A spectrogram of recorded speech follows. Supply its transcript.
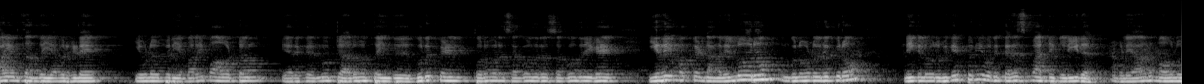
ஆயர் தந்தை அவர்களே இவ்வளவு பெரிய மறைமாவட்டம் எனக்கு நூற்றி அறுபத்தைந்து குருக்கள் துறவர சகோதர சகோதரிகள் இறை மக்கள் நாங்கள் எல்லோரும் உங்களோடு இருக்கிறோம். நீங்கள் ஒரு மிகப்பெரிய ஒரு கரிஸ்மாட்டிக் லீடர் உங்களை யாரும் அவ்வளோ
